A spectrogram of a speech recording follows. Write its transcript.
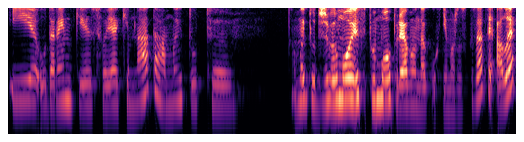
і у Даринки своя кімната, а ми тут. е, Ми тут живемо і спимо прямо на кухні, можна сказати. Але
